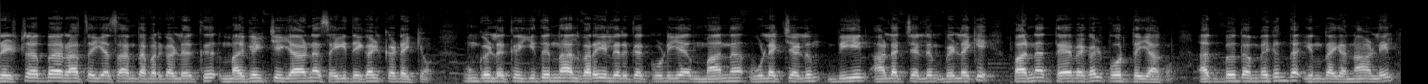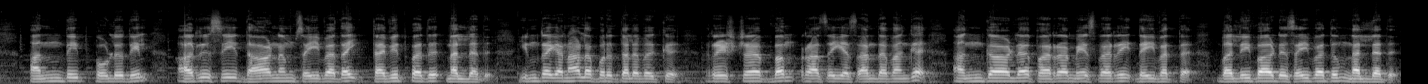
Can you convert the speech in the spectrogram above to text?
ரிஷப ராசியை சார்ந்தவர்களுக்கு மகிழ்ச்சியான செய்திகள் கிடைக்கும். உங்களுக்கு இது நாள் வரையில் இருக்கக்கூடிய மன உளைச்சலும் வீண் அலைச்சலும் விலகி பண தேவைகள் பூர்த்தியாகும். அற்புதம் மிகுந்த இன்றைய நாளில் அந்தி பொழுதில் அரிசி தானம் செய்வதை தவிர்ப்பது நல்லது. இன்றைய நாளை பொறுத்தளவுக்கு ரிஷபம் ராசியை சார்ந்தவங்க அங்காள பரமேஸ்வரி தெய்வத்தை வழிபாடு செய்வதும் நல்லது.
